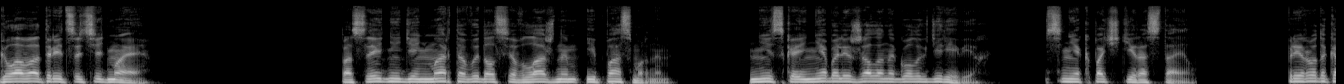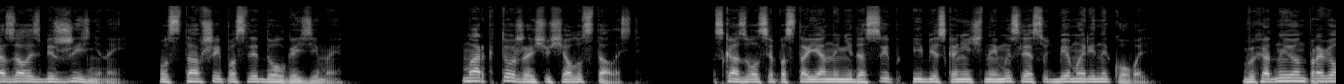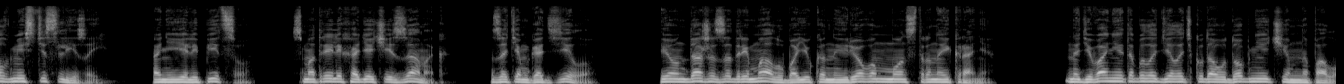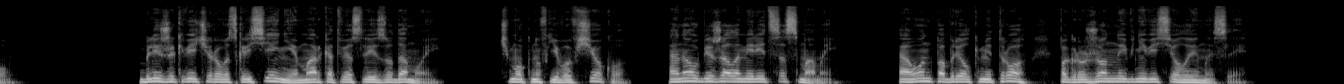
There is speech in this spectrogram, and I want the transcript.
Глава 37. Последний день марта выдался влажным и пасмурным. Низкое небо лежало на голых деревьях. Снег почти растаял. Природа казалась безжизненной, уставшей после долгой зимы. Марк тоже ощущал усталость. Сказывался постоянный недосып и бесконечные мысли о судьбе Марины Коваль. Выходные он провел вместе с Лизой. Они ели пиццу, смотрели «Ходячий замок», затем «Годзиллу», и он даже задремал, убаюканный ревом монстра на экране. На диване это было делать куда удобнее, чем на полу. Ближе к вечеру воскресенья Марк отвез Лизу домой. Чмокнув его в щеку, она убежала мириться с мамой, а он побрел к метро, погруженный в невеселые мысли.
